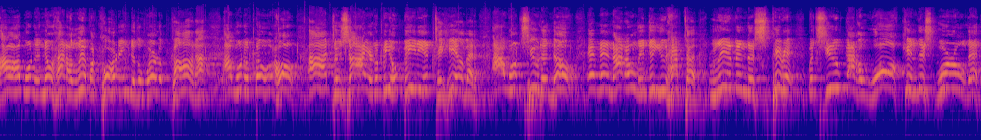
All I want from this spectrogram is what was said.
I want to know how to live according to the word of God. I, I want to know, oh, I desire to be obedient to him. And I want you to know, amen, not only do you have to live in the spirit, but you've got to walk in this world eh,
